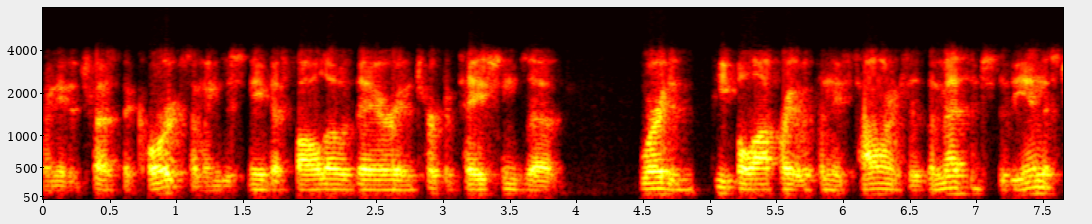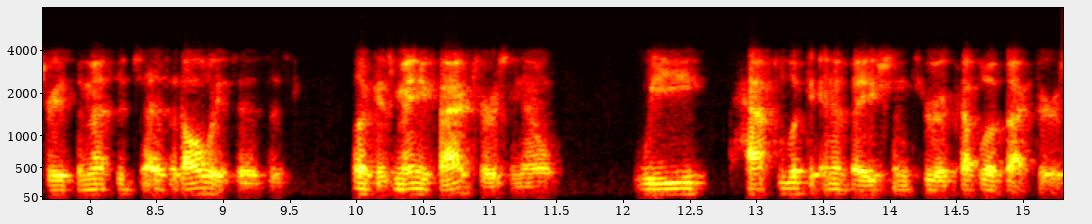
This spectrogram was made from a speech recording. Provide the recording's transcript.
We need to trust the courts, and we just need to follow their interpretations of where do people operate within these tolerances. The message to the industry is the message, as it always is, is look, as manufacturers, you know, we have to look at innovation through a couple of vectors.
